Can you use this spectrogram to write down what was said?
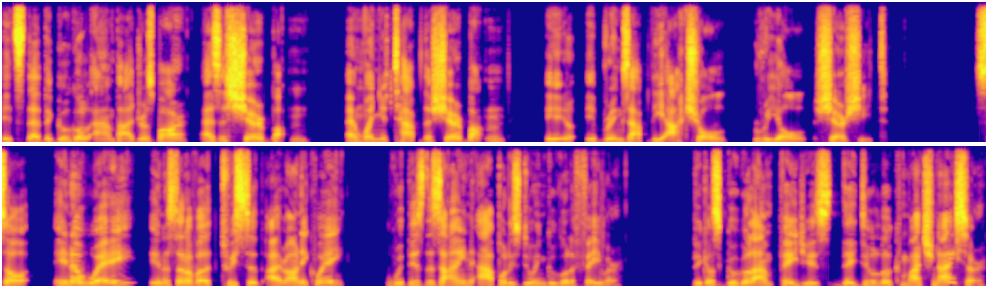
it's that the Google AMP address bar has a share button. And when you tap the share button, it, it brings up the actual real share sheet. So in a way, in a sort of a twisted, ironic way, with this design, Apple is doing Google a favor. Because Google AMP pages they do look much nicer.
